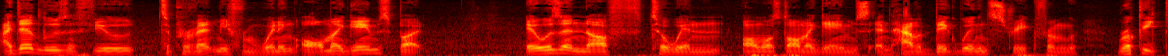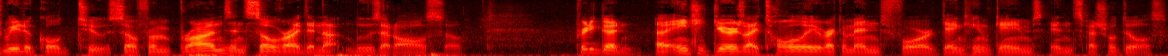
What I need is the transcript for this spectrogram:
I did lose a few to prevent me from winning all my games, but it was enough to win almost all my games and have a big win streak from rookie three to gold two. So from bronze and silver, I did not lose at all. So pretty good. Uh, Ancient Gears, I totally recommend for Gang King games in special duels.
